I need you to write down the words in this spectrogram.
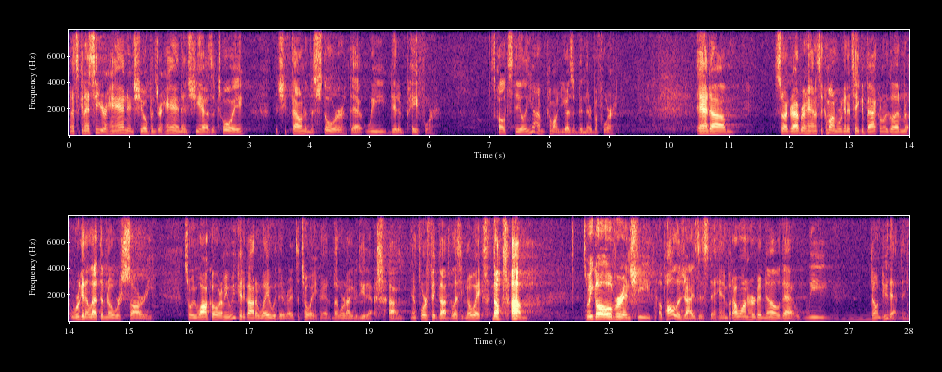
And I said, can I see your hand? And she opens her hand and she has a toy that she found in the store that we didn't pay for. It's called stealing. Yeah, come on, you guys have been there before. And um, so I grabbed her hand and said, Come on, we're going to take it back and we're going we're to let them know we're sorry. So we walk over. I mean, we could have gotten away with it, right? It's a toy, but we're not going to do that um, and forfeit God's blessing. No way. No. Um, so we go over and she apologizes to him, but I want her to know that we don't do that thing,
